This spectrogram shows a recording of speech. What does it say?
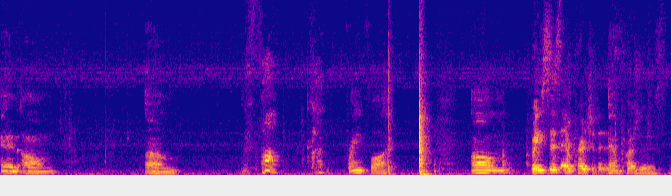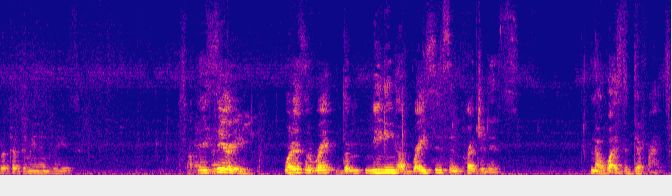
and um um fuck God, brain fart. Um racist and prejudice. and prejudice. Look up the meaning, please. Sorry. Hey. Siri, what is the ra- the meaning of racist and prejudice? No, what is the difference?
